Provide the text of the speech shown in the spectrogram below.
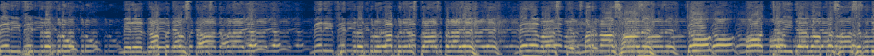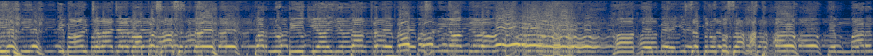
میری فطرت رو میرے رب نے استاد بنایا میری فطرت رو رب نے استاد بنایا میرے واسطے مرنا آسان ہے۔ کیوں؟ موت چلی جائے واپس آ سکتی ہے۔ ایمان چلا جائے واپس آ سکتا ہے۔ پر لٹی جی عزت کدے واپس نہیں آندی۔ ہاں تے میری عزت نو تسا ہاتھ پاؤ تے مارن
